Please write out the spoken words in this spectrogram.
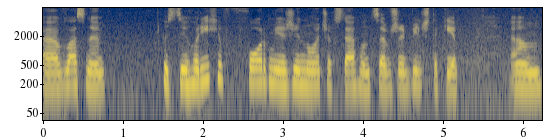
Е, Власне, ось ці горіхи в формі жіночих стегон це вже більш такі. ем,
